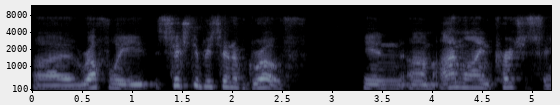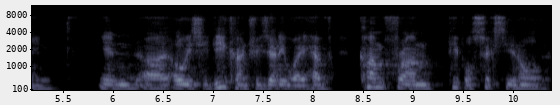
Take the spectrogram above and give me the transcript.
uh, roughly 60% of growth in um, online purchasing in uh, OECD countries anyway have come from people 60 and older.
